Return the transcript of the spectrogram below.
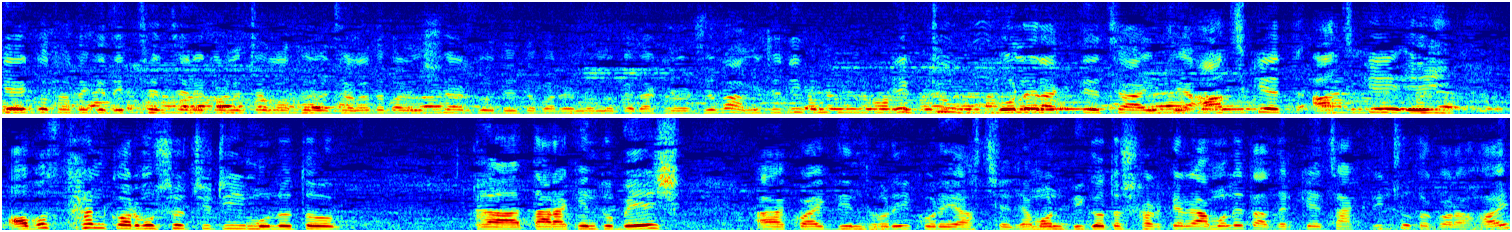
কে কোথা থেকে দেখছেন চ্যানেল কমেন্টের মাধ্যমে জানাতে পারেন শেয়ার করে দিতে পারেন অন্যকে দেখানোর জন্য। আমি যদি একটু বলে রাখতে চাই যে আজকে আজকে এই অবস্থান কর্মসূচিটি মূলত তারা কিন্তু বেশ কয়েকদিন ধরেই করে আসছে। যেমন বিগত সরকারের আমলে তাদেরকে চাকরিচ্যুত করা হয়।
